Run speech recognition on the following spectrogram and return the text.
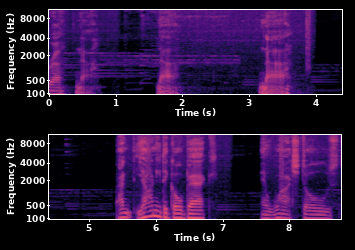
bruh. Nah, nah, nah. I, y'all need to go back and watch those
